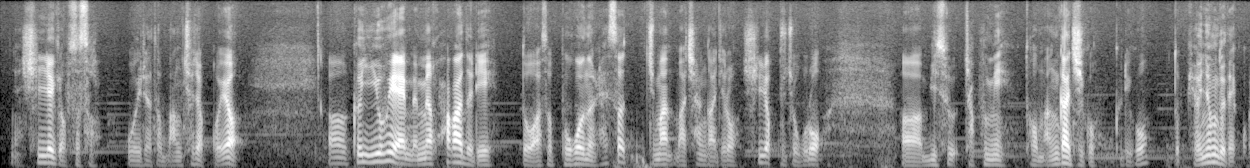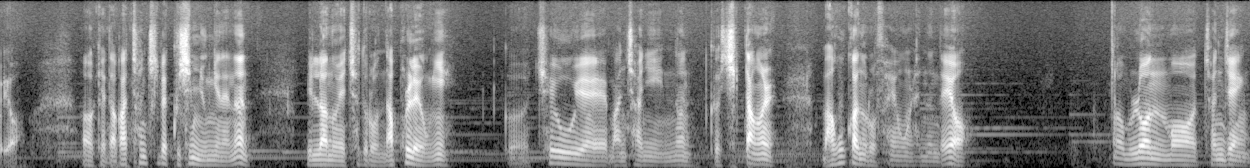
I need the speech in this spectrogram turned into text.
실력이 없어서 오히려 더 망쳐졌고요. 어, 그 이후에 몇몇 화가들이 또 와서 복원을 했었지만 마찬가지로 실력 부족으로 어, 미술 작품이 더 망가지고 그리고 또 변형도 됐고요. 어, 게다가 1796년에는 밀라노에 쳐들어온 나폴레옹이 그 최후의 만찬이 있는 그 식당을 마구간으로 사용을 했는데요. 어, 물론 뭐 전쟁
